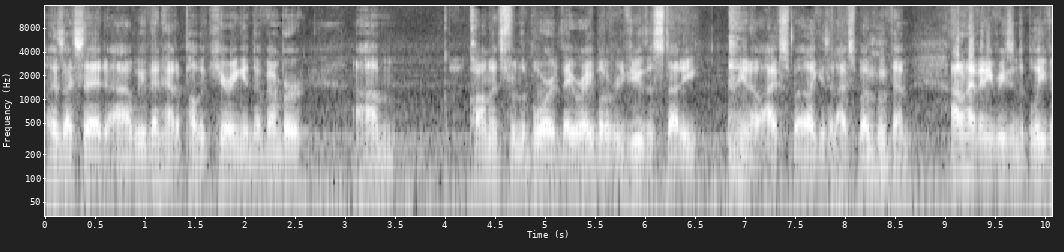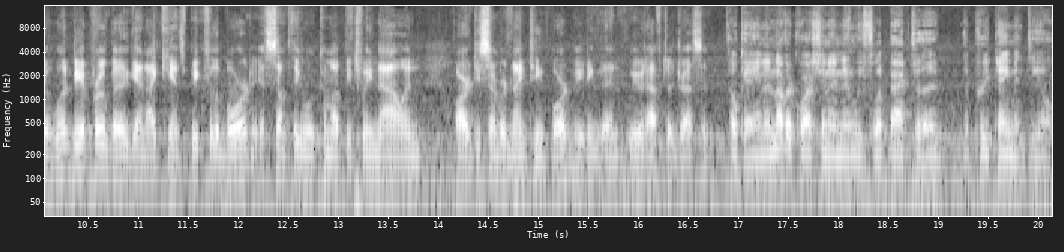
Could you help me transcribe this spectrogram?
As I said, uh, we then had a public hearing in November. Um, comments from the board, they were able to review the study. you know, I've sp- like I said, I've spoken with them. I don't have any reason to believe it wouldn't be approved, but again, I can't speak for the board. If something would come up between now and our December 19th board meeting, then we would have to address it. Okay, and another question, and then we flip back to the, the prepayment deal.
